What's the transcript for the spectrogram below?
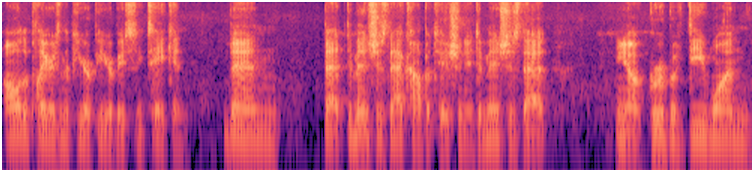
all the players in the PRP are basically taken, then that diminishes that competition. It diminishes that you know group of D1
